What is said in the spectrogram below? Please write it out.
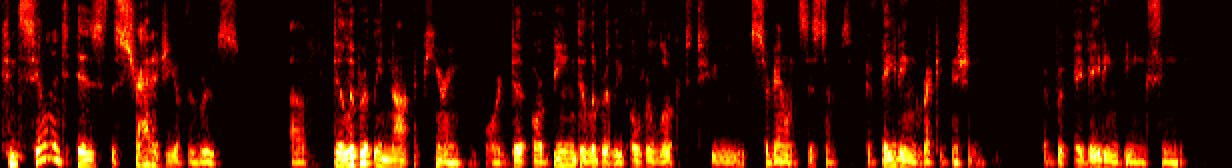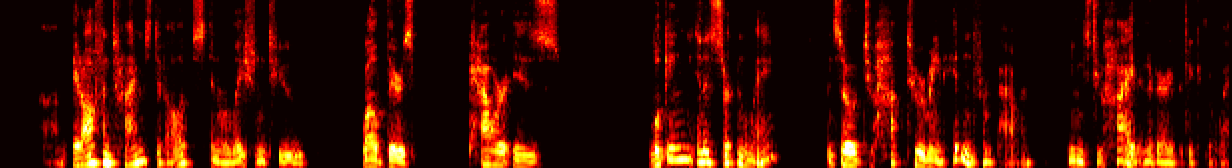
concealment is the strategy of the ruse of deliberately not appearing or, or being deliberately overlooked to surveillance systems, evading recognition, ev evading being seen. Um, it oftentimes develops in relation to, well, there's power is looking in a certain way. And so to, to remain hidden from power means to hide in a very particular way.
